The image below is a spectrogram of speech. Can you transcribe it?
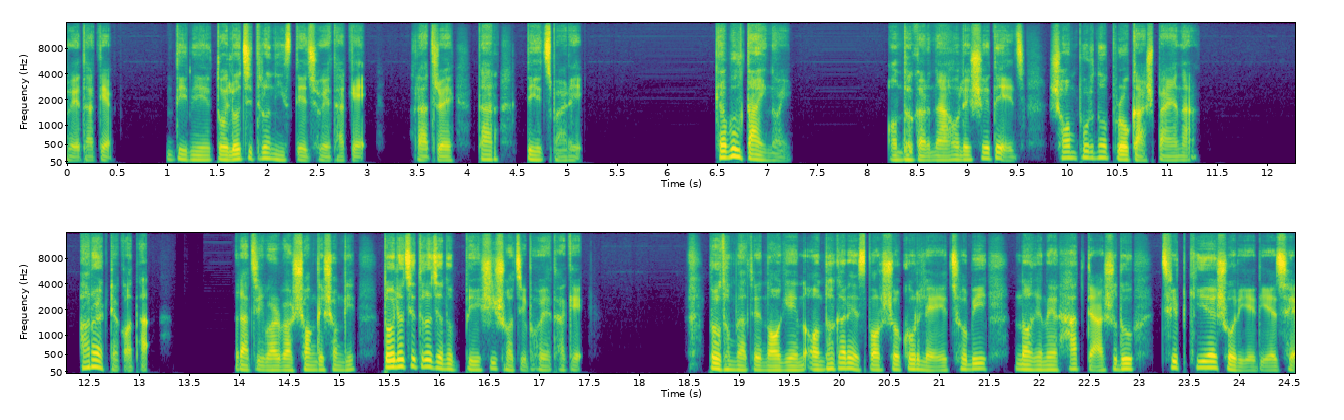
হয়ে থাকে। দিনে তৈলচিত্র নিস্তেজ হয়ে থাকে। রাত্রে তার তেজ বাড়ে। কেবল তাই নয়, অন্ধকার না হলে সে তেজ সম্পূর্ণ প্রকাশ পায় না। আরও একটা কথা, রাত্রি বাড়বার সঙ্গে সঙ্গে তৈলচিত্র যেন বেশি সজীব হয়ে থাকে। প্রথম রাতে নগেন অন্ধকারে স্পর্শ করলে ছবি নগেনের হাতটা শুধু ছিটকিয়ে সরিয়ে দিয়েছে।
